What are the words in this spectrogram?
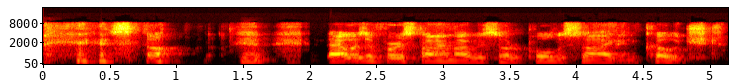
so yeah. that was the first time I was sort of pulled aside and coached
